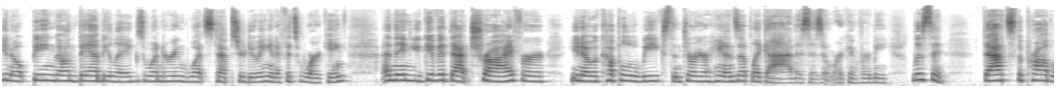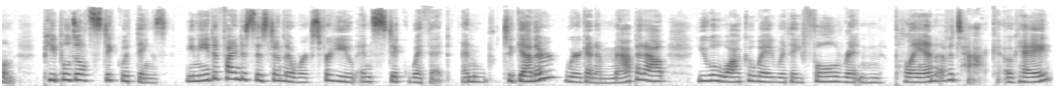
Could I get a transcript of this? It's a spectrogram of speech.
you know, being on Bambi legs, wondering what steps you're doing and if it's working. And then you give it that try for, you know, a couple of weeks and throw your hands up like, ah, this isn't working for me. Listen, that's the problem. People don't stick with things. You need to find a system that works for you and stick with it. And together, we're going to map it out. You will walk away with a full written plan of attack. Okay.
